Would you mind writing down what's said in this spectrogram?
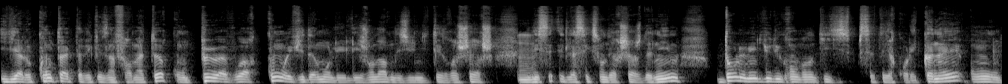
Il y a le contact avec les informateurs qu'on peut avoir, qu'ont évidemment les, les, gendarmes des unités de recherche mmh. et de la section des recherches de Nîmes, dans le milieu du grand banditisme. C'est-à-dire qu'on les connaît, on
